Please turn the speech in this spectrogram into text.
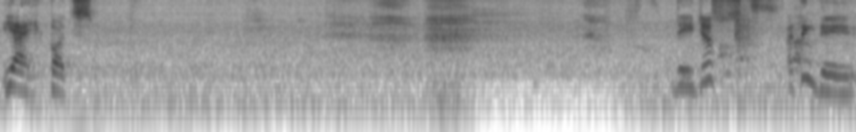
Yeah, he cut. They just, I think they,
